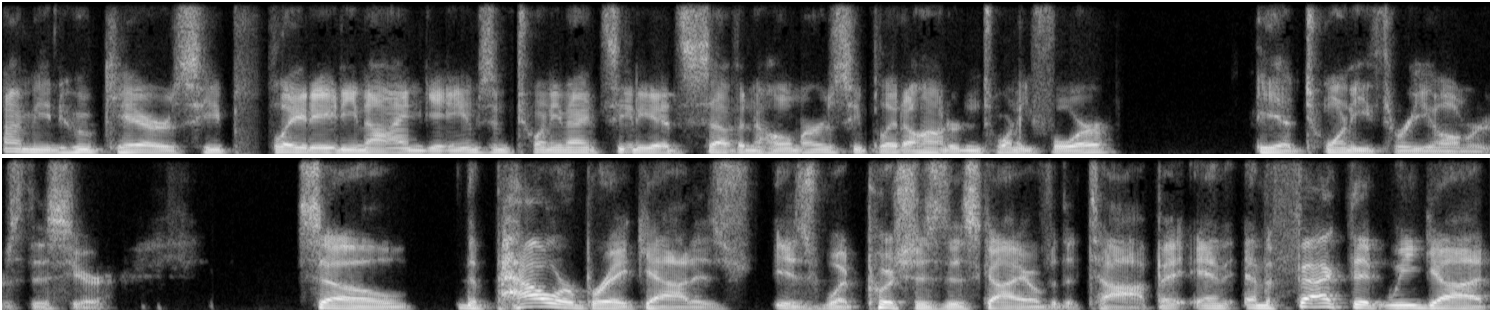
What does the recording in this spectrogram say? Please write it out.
I mean, who cares? He played 89 games in 2019. He had seven homers. He played 124. He had 23 homers this year. So the power breakout is is what pushes this guy over the top. And and the fact that we got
